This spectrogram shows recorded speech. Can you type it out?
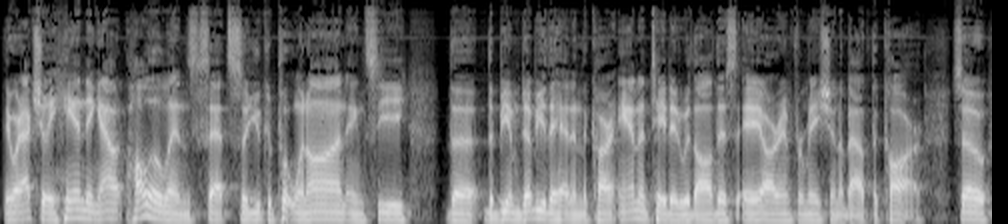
they were actually handing out Hololens sets so you could put one on and see the the BMW they had in the car annotated with all this AR information about the car. So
